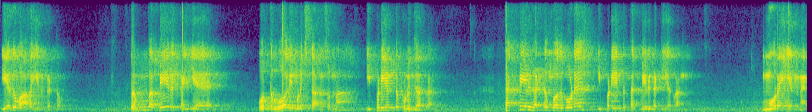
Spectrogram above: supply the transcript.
எதுவாக இருக்கட்டும். ரொம்ப பேரு கைய ஒருத்தர் ஓதி முடிச்சுட்டாருன்னு சொன்னா இப்படின்ட்டு குடிஞ்சிடுறார் தக்பீர் கட்டும் போது கூட இப்படின்ட்டு தக்பீர் கட்டிடுறாங்க. முறை என்ன?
